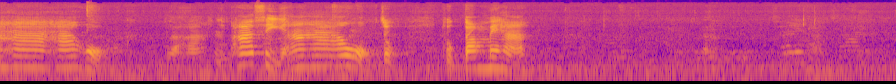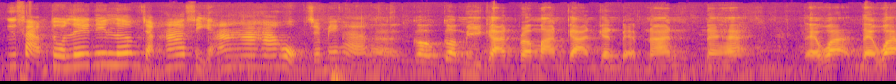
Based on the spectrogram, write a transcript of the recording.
5556เหรอคะหรือ54 5556ถูกถูกต้องไหมคะคือ 3 ตัวเลขนี่เริ่มจาก 54 5556 ใช่ไหมคะอ่าก็ก็มีการประมาณการกันแบบนั้นนะฮะแต่ว่าแต่ว่า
